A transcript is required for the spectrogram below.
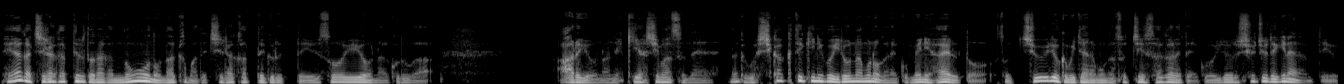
部屋が散らかってるとなんか脳の中まで散らかってくるっていう、そういうようなことがあるようなね、気がしますね。なんかこう視覚的にこういろんなものがね、こう目に入ると、そう注意力みたいなものがそっちに下がれて、こういろいろ集中できないなんていう、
